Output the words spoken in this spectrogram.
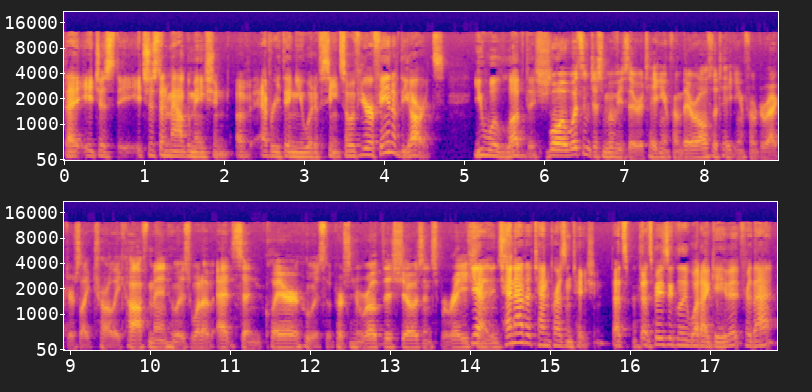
that it just it's just an amalgamation of everything you would have seen. So if you're a fan of the arts, you will love this. show. Well, it wasn't just movies they were taking from. They were also taking from directors like Charlie Kaufman, who is one of Ed Sinclair, who is the person who wrote this show's inspiration. Yeah, ten out of ten presentation. That's that's basically what I gave it for that.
